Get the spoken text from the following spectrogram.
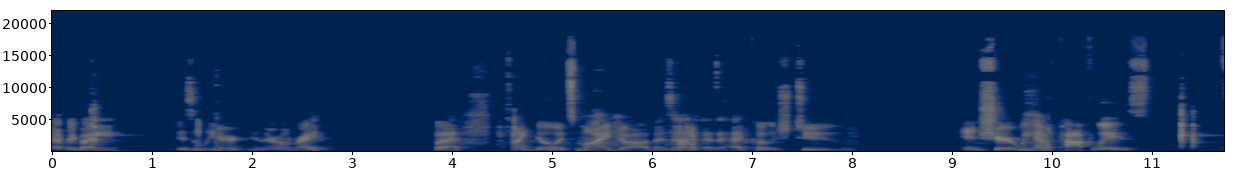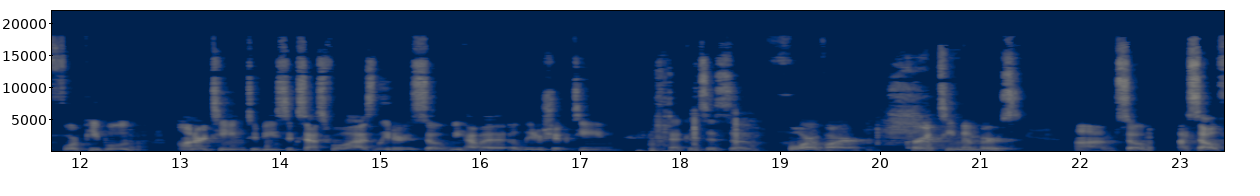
everybody is a leader in their own right, but I know it's my job as a as a head coach to ensure we have pathways for people on our team to be successful as leaders. So we have a, a leadership team that consists of four of our current team members. Um, so myself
